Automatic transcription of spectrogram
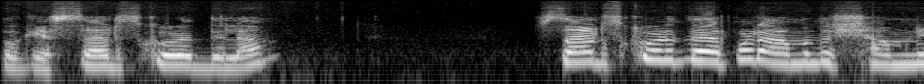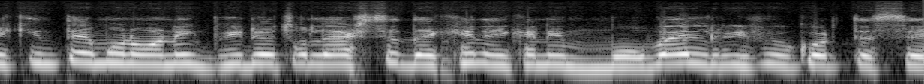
ওকে সার্চ করে দিলাম। সার্চ করে দেওয়ার পরে আমাদের সামনে কিন্তু এমন অনেক ভিডিও চলে আসছে। দেখেন এখানে মোবাইল রিভিউ করতেছে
